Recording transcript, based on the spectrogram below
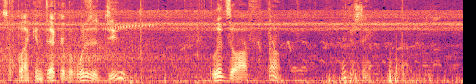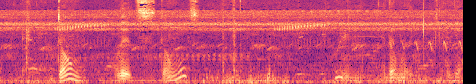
It's a Black and Decker, but what does it do? Lid's off. Oh, interesting. Dome lids. Dome lids? Hmm, a dome lid. There we go.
